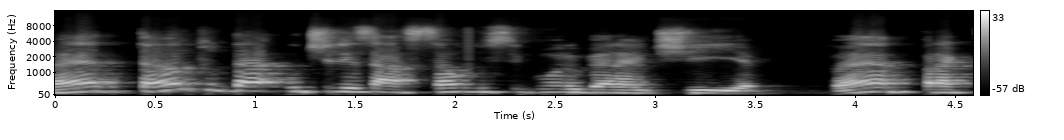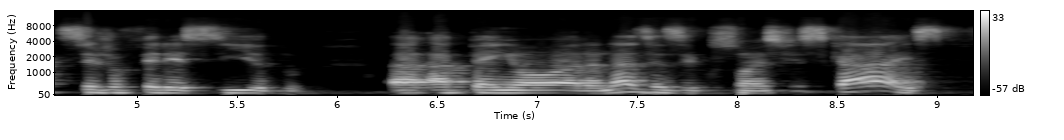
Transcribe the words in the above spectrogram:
é, tanto da utilização do seguro-garantia é, para que seja oferecido a, a penhora nas execuções fiscais,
